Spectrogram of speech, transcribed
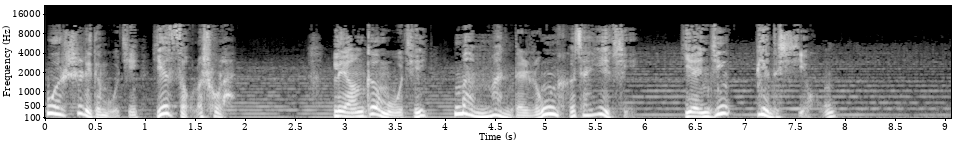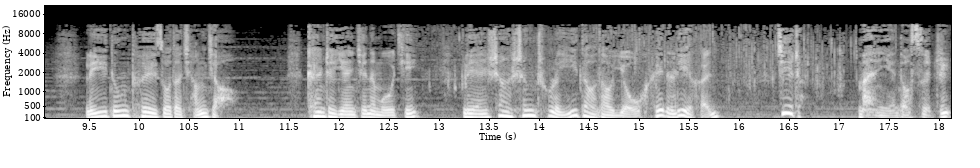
卧室里的母亲也走了出来，两个母亲慢慢的融合在一起，眼睛变得血红。李东退缩到墙角，看着眼前的母亲，脸上生出了一道道黝黑的裂痕，接着蔓延到四肢，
